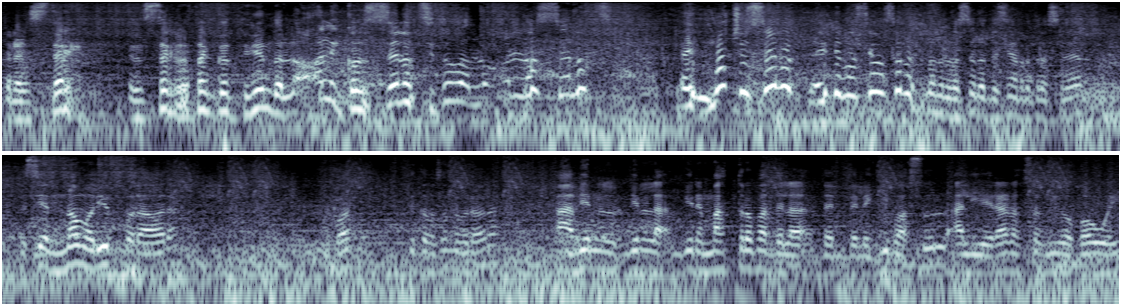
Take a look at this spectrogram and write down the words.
Pero el Zerg, el Zerg lo están conteniendo. LOL, con celos y todo. LOL, los celos. Hay muchos celos, hay demasiados celos. No, pero los celos decían retroceder. Decían no morir por ahora. ¿Qué está pasando por ahora? Ah, vienen, vienen, vienen más tropas de la, del equipo azul a liberar a su amigo Bowie.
